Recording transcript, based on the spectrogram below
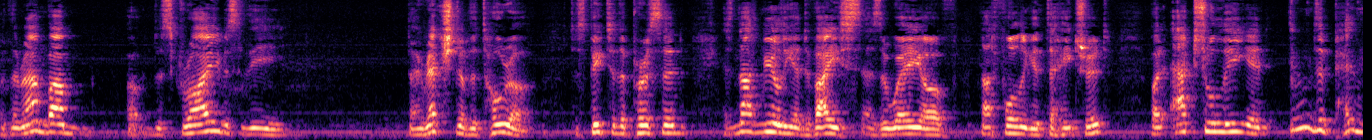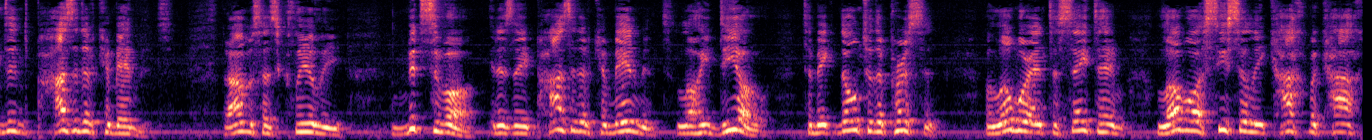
But the Rambam uh, describes the direction of the Torah to speak to the person is not merely advice as a way of not falling into hatred, but actually an independent, positive commandment. The Rambam says clearly, mitzvah, it is a positive commandment, lohidio, to make known to the person, velomor, and to say to him, lamo asisali kach v'kach,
